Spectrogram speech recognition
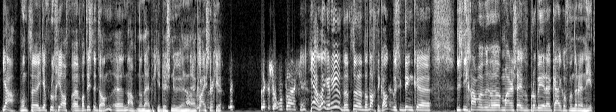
Ja, want eh, jij vroeg je af, wat is dit dan? Nou, dan heb ik je dus nu een klein stukje... Lekker zomerplaatje. Ja, lekker hè? Dat, dat dacht ik ook. Dus ik denk, dus die gaan we maar eens even proberen kijken of we er een hit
